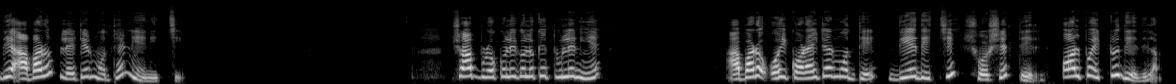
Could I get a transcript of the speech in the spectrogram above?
দিয়ে আবারও প্লেটের মধ্যে নিয়ে নিচ্ছি। সব ব্রোকলিগুলোকে তুলে নিয়ে আবারও ওই কড়াইটার মধ্যে দিয়ে দিচ্ছি সর্ষের তেল। অল্প একটু দিয়ে দিলাম।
